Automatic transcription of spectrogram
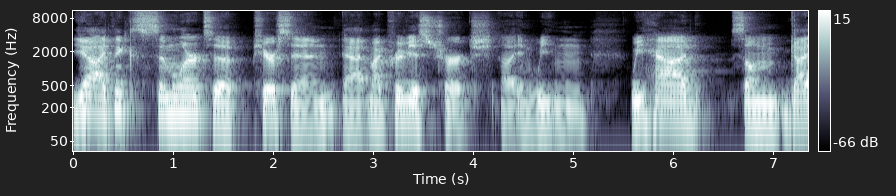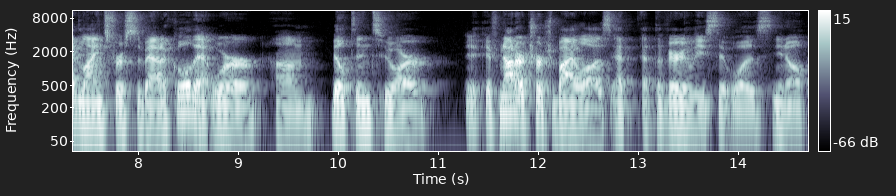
Yeah, I think similar to Pearson at my previous church uh, in Wheaton, we had some guidelines for sabbatical that were um, built into our, if not our church bylaws, at, at the very least, it was, you know,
